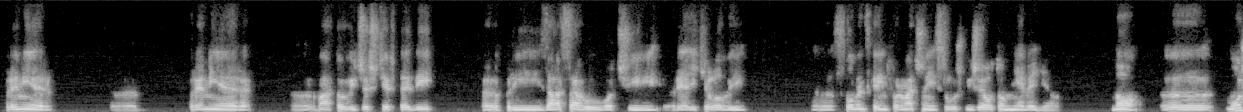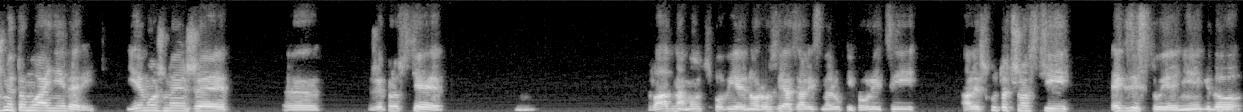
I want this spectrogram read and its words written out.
premiér, e, premiér Matovič ešte vtedy pri zásahu voči riaditeľovi Slovenskej informačnej služby, že o tom nevedel. No, e, môžeme tomu aj neveriť. Je možné, že, e, že proste vládna moc povie, no rozviazali sme ruky policii, ale v skutočnosti existuje niekto,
